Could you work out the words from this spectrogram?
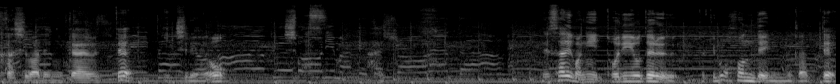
かかし輪で2回打って一礼をします、はい。で最後に鳥居を出る時も本殿に向かって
